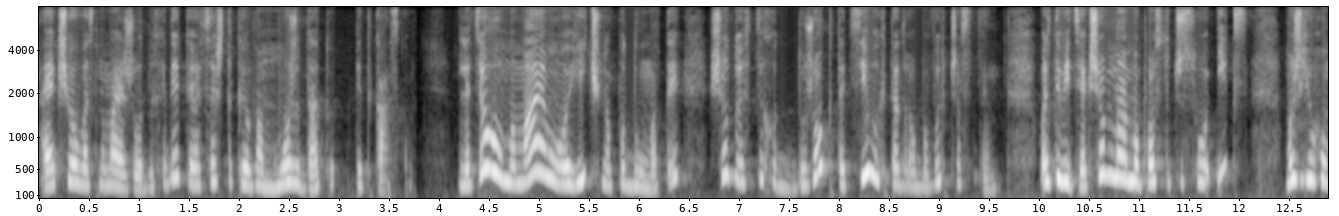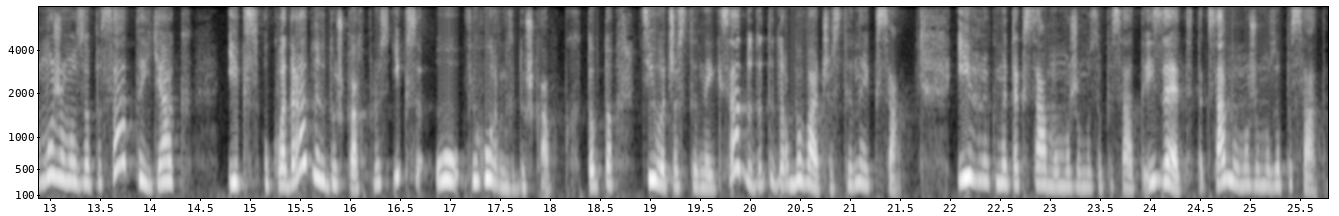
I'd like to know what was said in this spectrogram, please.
А якщо у вас немає жодних ідей, то я все ж таки вам можу дати підказку. Для цього ми маємо логічно подумати щодо ось цих от дужок та цілих та дробових частин. Ось дивіться, якщо ми маємо просто число х, ми ж його можемо записати як х у квадратних дужках плюс х у фігурних дужках. Тобто ціла частина х додати дробова частина х. Y ми так само можемо записати, і z так само можемо записати.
